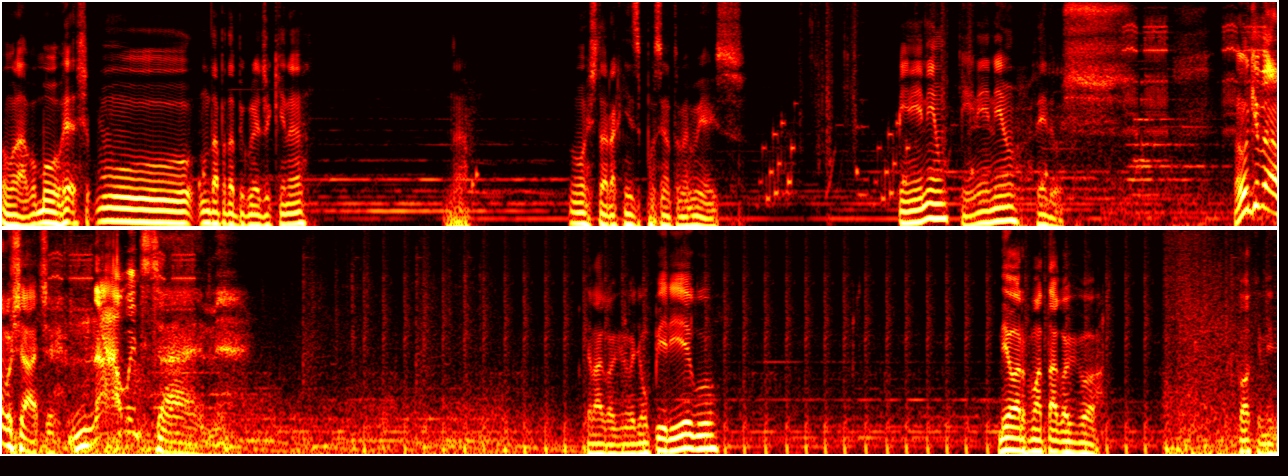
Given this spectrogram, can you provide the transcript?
Vamos lá, vamos, vamos... Não dá pra dar upgrade aqui, né? Não. Vamos restaurar 15% mesmo e é isso. Peneninho, peneninho. Deus. Vamos que vamos, chat. Now it's time. Aquela água viva é um perigo. Meia hora pra matar a água viva, ó. Toque-me.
